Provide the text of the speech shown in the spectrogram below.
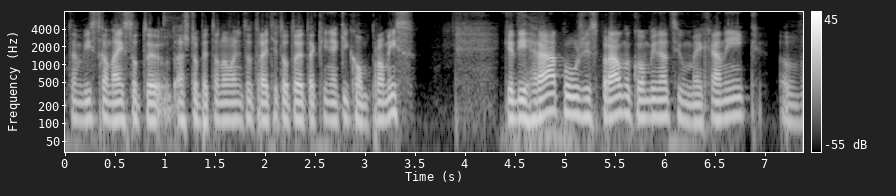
ten výstrel na istotu je až to betonovanie, to tretie, toto je taký nejaký kompromis, kedy hra použije správnu kombináciu mechaník v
